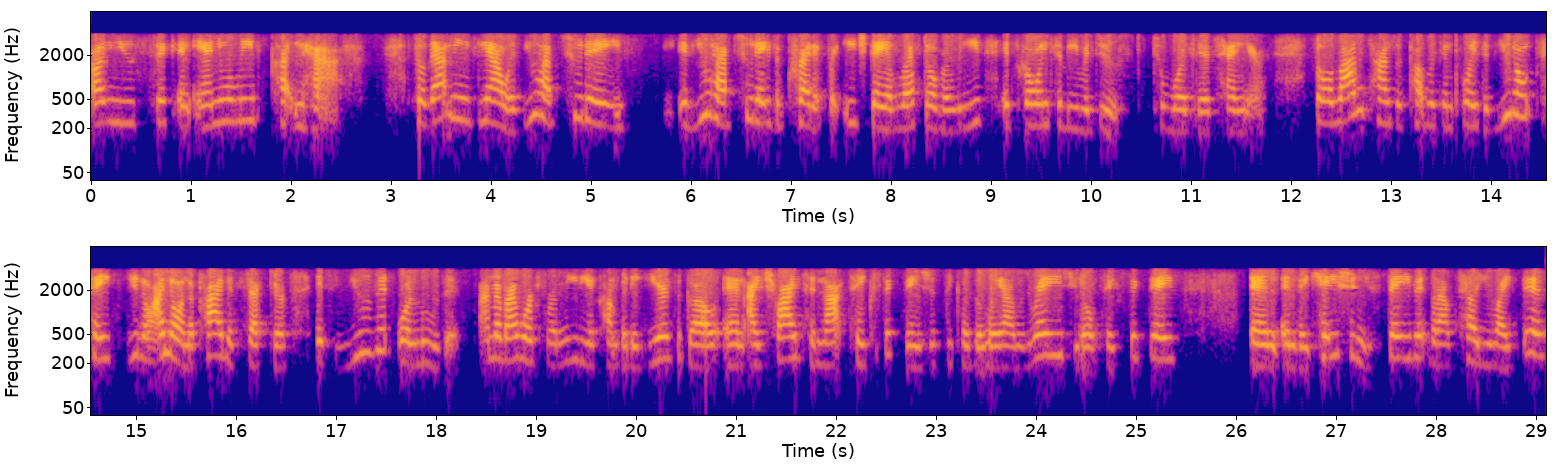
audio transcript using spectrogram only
unused sick and annual leave cut in half. So that means now if you have two days if you have two days of credit for each day of leftover leave, it's going to be reduced towards their tenure. So a lot of times with public employees, if you don't take, you know, I know in the private sector, it's use it or lose it. I remember I worked for a media company years ago, and I tried to not take sick days just because the way I was raised, you don't take sick days, and and vacation you save it. But I'll tell you like this:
